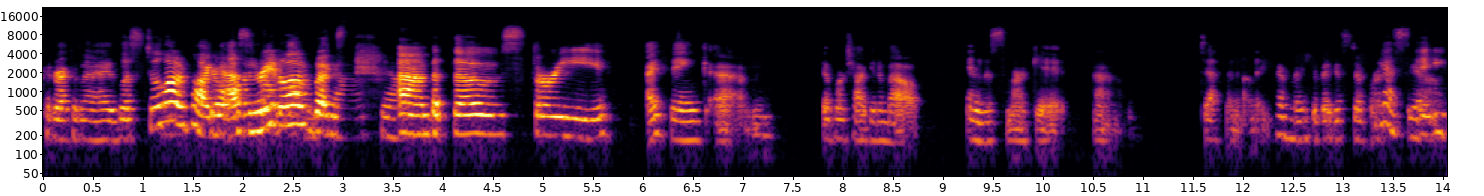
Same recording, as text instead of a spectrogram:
could recommend. I listen to a lot of podcasts and read a lot of books. Yeah, yeah. Um, but those three, I think, um, if we're talking about in this market, um, definitely. have made the biggest difference. Yes, yeah. it- you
